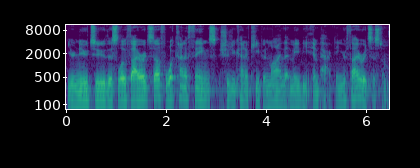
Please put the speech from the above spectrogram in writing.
you're new to this low thyroid stuff, what kind of things should you kind of keep in mind that may be impacting your thyroid system?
